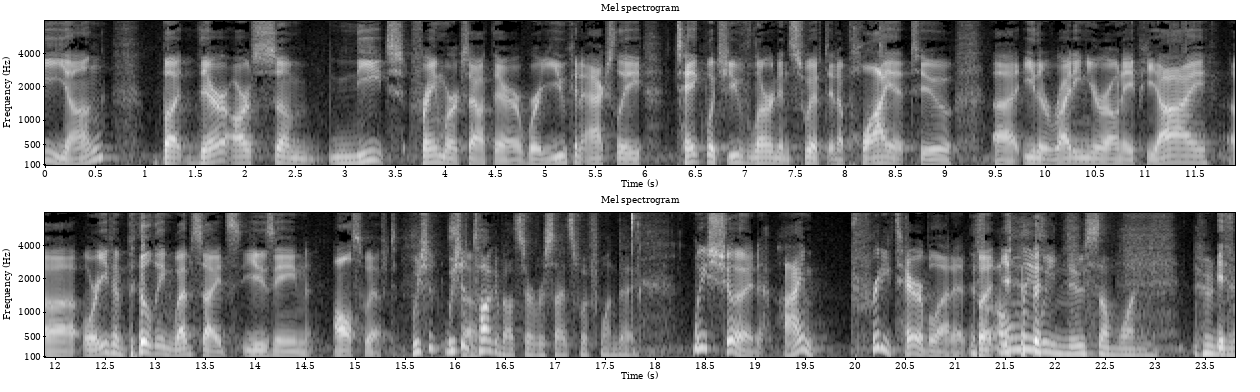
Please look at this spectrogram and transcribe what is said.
young, but there are some neat frameworks out there where you can actually take what you've learned in Swift and apply it to uh, either writing your own API uh, or even building websites using all Swift. We should we should talk about server side Swift one day. We should. I'm pretty terrible at it, If but only we knew someone who knew if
